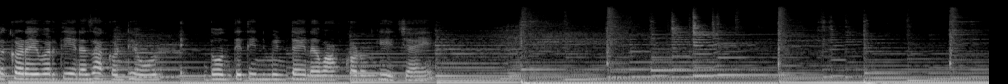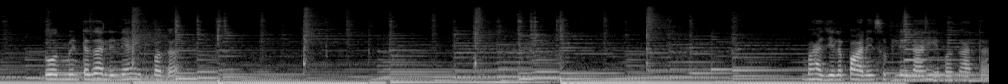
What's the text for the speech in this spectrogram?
तर कढईवरती आहे ना झाकण ठेवून दोन ते तीन मिनिटं आहे ना वाफ काढून घ्यायची आहे. दोन मिनिटं झालेली आहेत बघा. भाजीला पाणी सुटलेलं आहे बघा आता.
